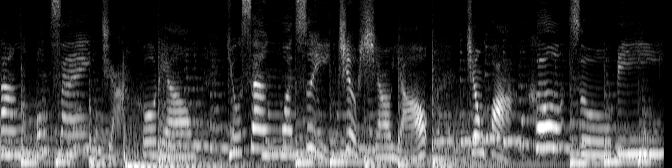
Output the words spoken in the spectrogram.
东往西食好料，游山玩水就逍遥，中华好滋味。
